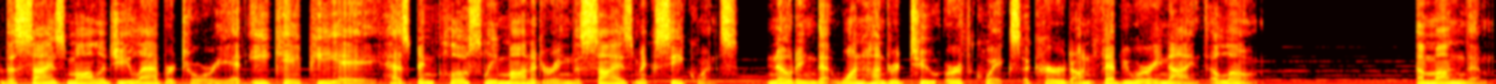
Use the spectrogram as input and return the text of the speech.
The Seismology Laboratory at EKPA has been closely monitoring the seismic sequence, noting that 102 earthquakes occurred on February 9 alone. Among them,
